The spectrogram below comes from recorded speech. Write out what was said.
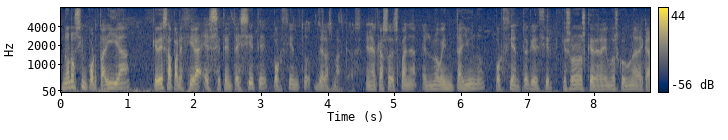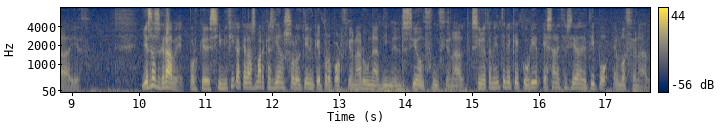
no nos importaría que desapareciera el 77% de las marcas. En el caso de España, el 91%, quiere decir que solo nos quedaremos con una de cada 10. Y eso es grave, porque significa que las marcas ya no solo tienen que proporcionar una dimensión funcional, sino también tienen que cubrir esa necesidad de tipo emocional.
